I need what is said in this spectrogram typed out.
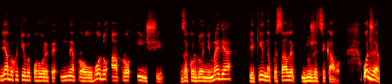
я би хотів би поговорити не про угоду, а про інші закордонні медіа, які написали дуже цікаво. Отже,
